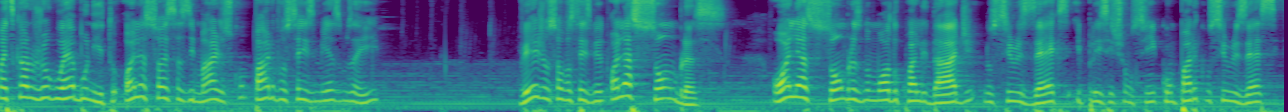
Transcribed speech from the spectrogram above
Mas, cara, o jogo é bonito. Olha só essas imagens. Compare vocês mesmos aí. Vejam só vocês mesmos. Olha as sombras. Olha as sombras no modo qualidade no Series X e PlayStation 5. Compare com o Series S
